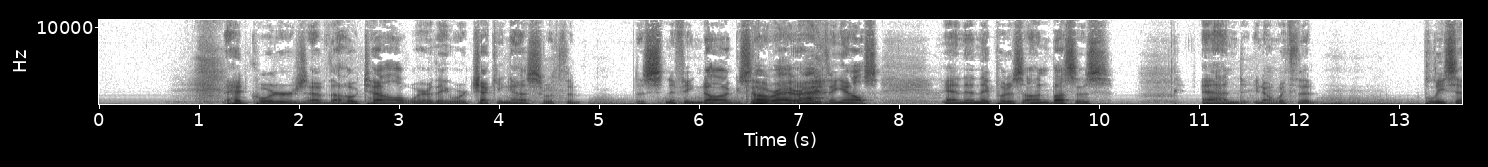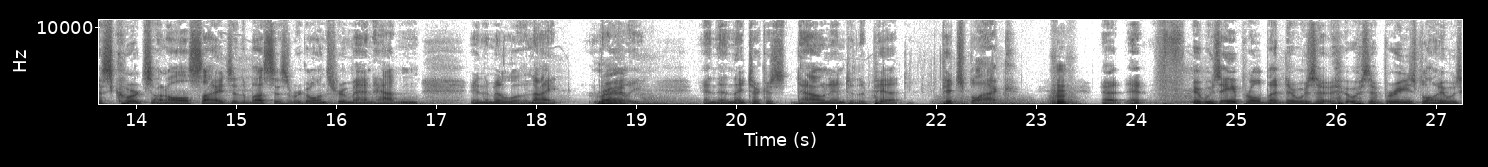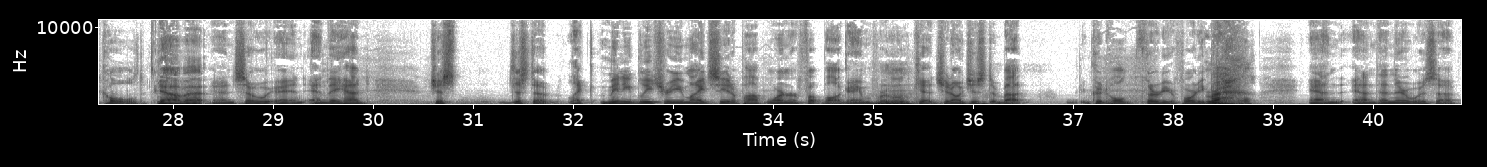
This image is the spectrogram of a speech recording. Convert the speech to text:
the headquarters of the hotel where they were checking us with the the sniffing dogs and Oh, right, right. everything else, and then they put us on buses, and you know with the police escorts on all sides of the buses. We're going through Manhattan in the middle of the night, Right. really. And then they took us down into the pit, pitch black. Hmm. At, at, it was April, but there was a it was a breeze blowing. It was cold, yeah, I bet. and so and and they had just just a like mini bleacher you might see at a Pop Warner football game for little kids. You know, just about could hold thirty or forty people. Right. And and then there was a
